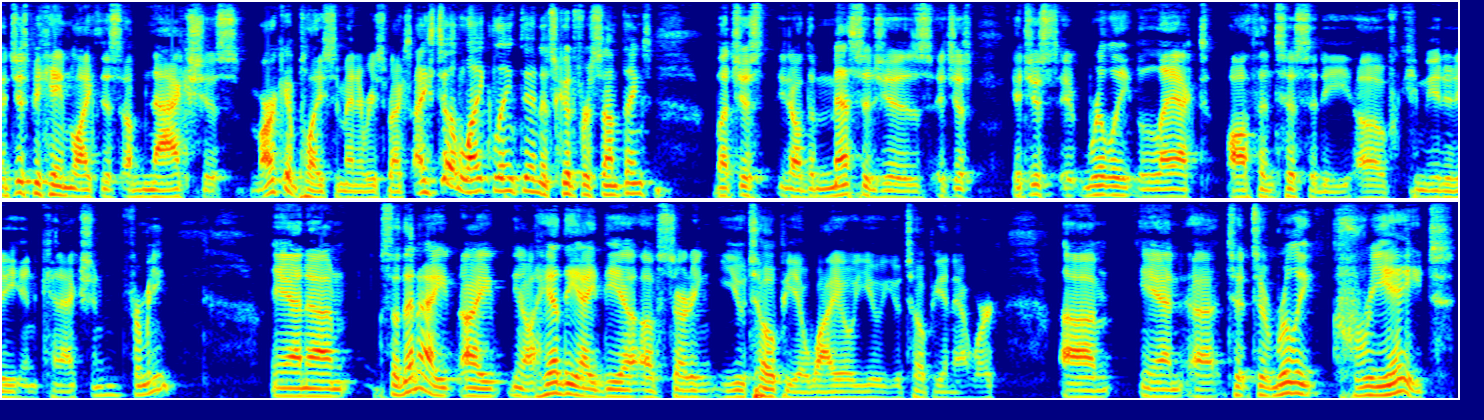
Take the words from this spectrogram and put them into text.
it just became like this obnoxious marketplace in many respects. I still like LinkedIn; it's good for some things, but just you know the messages, it just it just it really lacked authenticity of community and connection for me. And um, so then I I you know had the idea of starting Youtopia Y O U Youtopia Network um, and uh, to, to really create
